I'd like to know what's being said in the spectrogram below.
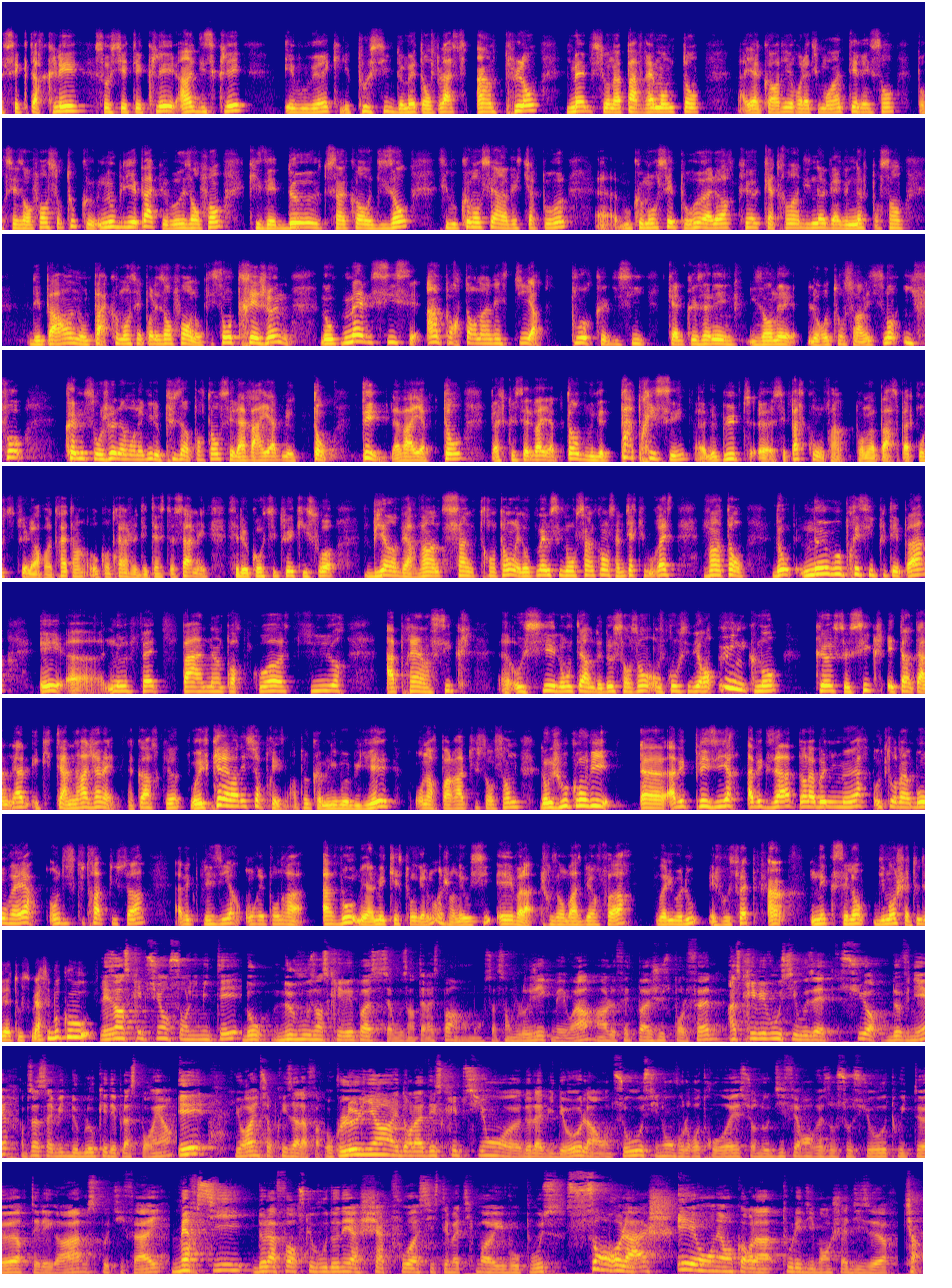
secteur clé, société clé, indice clé, et vous verrez qu'il est possible de mettre en place un plan, même si on n'a pas vraiment de temps à y accorder, relativement intéressant pour ces enfants. Surtout que n'oubliez pas que vos enfants, qu'ils aient 2, 5 ans, 10 ans, si vous commencez à investir pour eux, euh, vous commencez pour eux alors que 99,9% des parents n'ont pas commencé pour les enfants. Donc ils sont très jeunes. Donc même si c'est important d'investir pour que d'ici quelques années, ils en aient le retour sur investissement, il faut comme ils sont jeunes, à mon avis, le plus important, c'est la variable temps. T, la variable temps, parce que cette variable temps, vous n'êtes pas pressé. Euh, le but, euh, c'est pas de, enfin, pour ma part, c'est pas de constituer leur retraite. Hein. Au contraire, je déteste ça, mais c'est de constituer qu'ils soient bien vers 25, 30 ans. Et donc, même s'ils ont 5 ans, ça veut dire qu'il vous reste 20 ans. Donc, ne vous précipitez pas et euh, ne faites pas n'importe quoi sur après un cycle aussi long terme de 200 ans en considérant uniquement que ce cycle est interminable et qui terminera jamais. D'accord? Que vous risquez d'avoir des surprises, un peu comme l'immobilier. On en reparlera tous ensemble. Donc je vous convie euh, avec plaisir, avec Zab, dans la bonne humeur, autour d'un bon verre. On discutera de tout ça. Avec plaisir, on répondra à vous, mais à mes questions également. J'en ai aussi. Et voilà, je vous embrasse bien fort. Wally Walou, et je vous souhaite un excellent dimanche à toutes et à tous. Merci beaucoup. Les inscriptions sont limitées, donc ne vous inscrivez pas si ça vous intéresse pas. Hein. Bon, ça semble logique, mais voilà, hein, le faites pas juste pour le fun. Inscrivez-vous si vous êtes sûr de venir, comme ça, ça évite de bloquer des places pour rien. Et il y aura une surprise à la fin. Donc le lien est dans la description euh, de la vidéo, là en dessous. Sinon, vous le retrouverez sur nos différents réseaux sociaux, Twitter, Telegram, Spotify. Merci de la force que vous donnez à chaque fois systématiquement avec vos pouces, sans relâche. Et on est encore là tous les dimanches à 10h heures. Ciao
